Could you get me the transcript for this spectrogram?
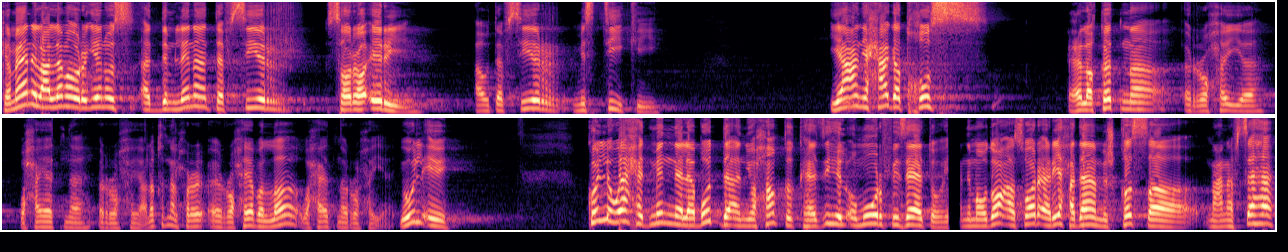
كمان العلامة أوريجينوس قدم لنا تفسير سرائري أو تفسير مستيكي. يعني حاجة تخص علاقتنا الروحية وحياتنا الروحية. علاقتنا الروحية بالله وحياتنا الروحية. يقول إيه؟ كل واحد منا لابد أن يحقق هذه الأمور في ذاته. يعني موضوع اسوار أريحة ده مش قصة مع نفسها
